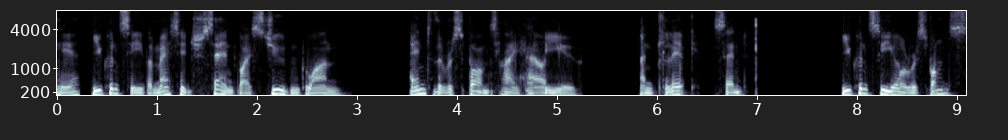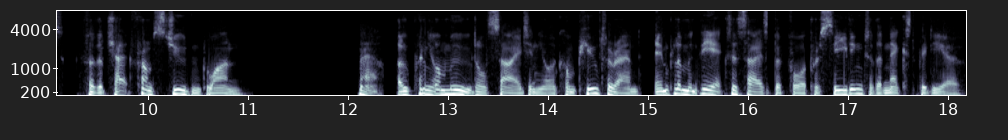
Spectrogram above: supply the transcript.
Here, you can see the message sent by student 1. Enter the response Hi how are you? And click Send. You can see your response for the chat from student 1. Now, open your Moodle site in your computer and implement the exercise before proceeding to the next video.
